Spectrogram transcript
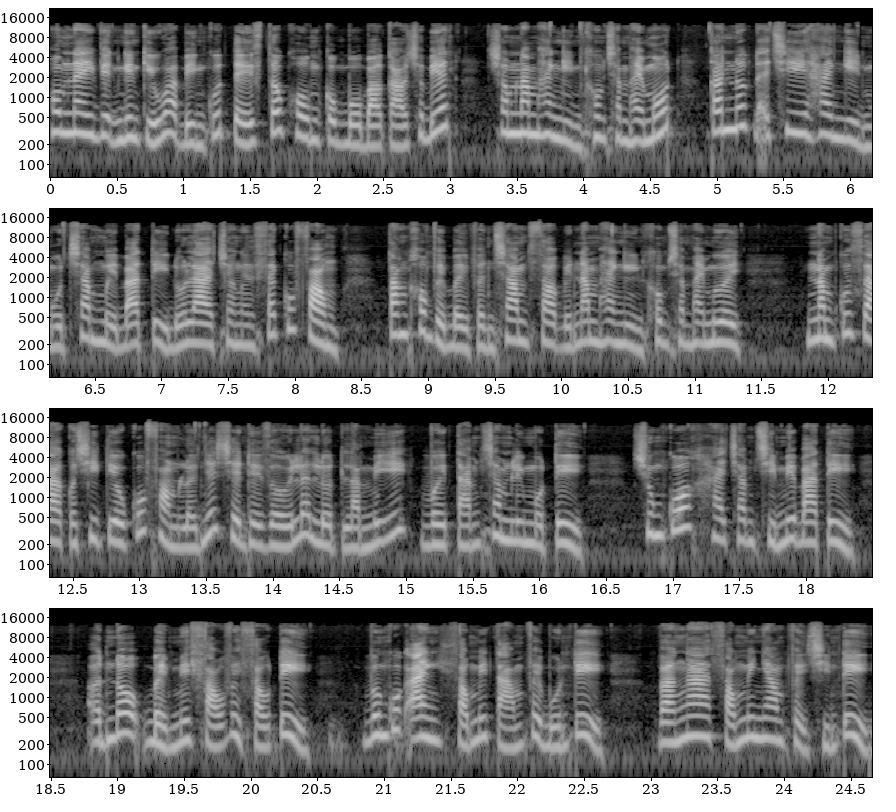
Hôm nay, Viện Nghiên cứu Hòa bình Quốc tế Stockholm công bố báo cáo cho biết, trong năm 2021, các nước đã chi 2.113 tỷ đô la cho ngân sách quốc phòng, tăng 0,7% so với năm 2020. Năm quốc gia có chi tiêu quốc phòng lớn nhất trên thế giới lần lượt là Mỹ với 801 tỷ, Trung Quốc 293 tỷ, Ấn Độ 76,6 tỷ, Vương quốc Anh 68,4 tỷ và Nga 65,9 tỷ,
